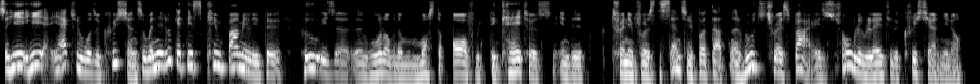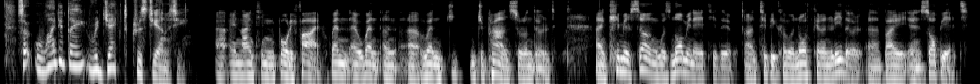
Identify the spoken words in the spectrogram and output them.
So he, he, actually was a Christian. So when you look at this Kim family, the who is uh, one of the most awful dictators in the 21st century, but that uh, roots trace back is strongly related to Christian, you know. So why did they reject Christianity? Uh, in 1945, when uh, when uh, uh, when J- Japan surrendered, and Kim Il Sung was nominated uh, to become a North Korean leader by Soviet.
